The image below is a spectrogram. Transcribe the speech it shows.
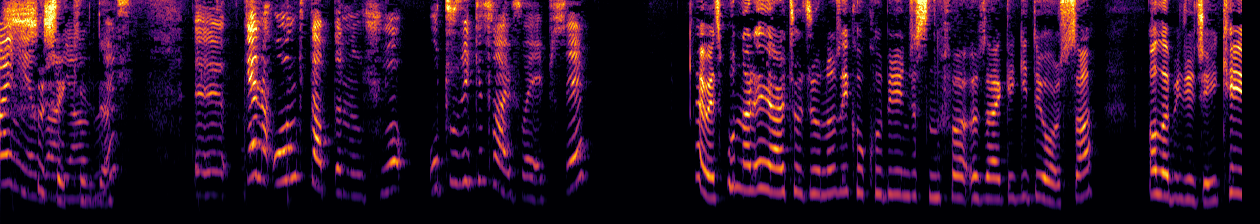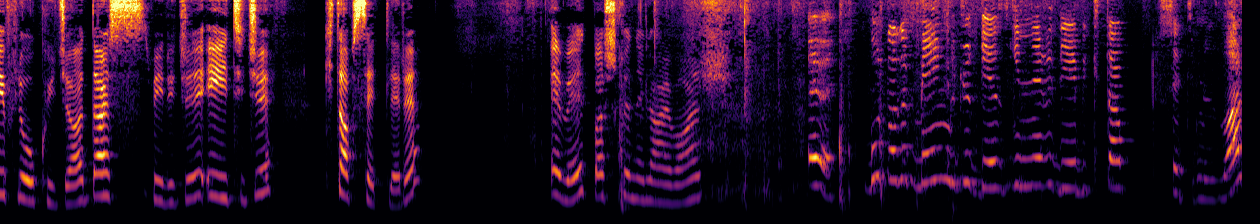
aynı Şu yazar şekilde. yazmış. Ee, gene 10 kitaptan oluşuyor. 32 sayfa hepsi. Evet bunlar eğer çocuğunuz ilkokul birinci sınıfa özellikle gidiyorsa alabileceği, keyifli okuyacağı, ders verici, eğitici kitap setleri. Evet başka neler var? Burada da Beyin Gücü Gezginleri diye bir kitap setimiz var.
